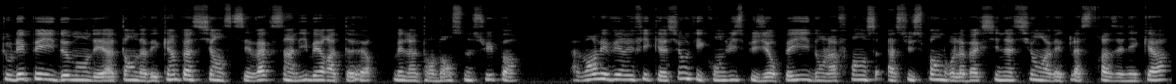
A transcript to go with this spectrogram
Tous les pays demandent et attendent avec impatience ces vaccins libérateurs, mais l'intendance ne suit pas. Avant les vérifications qui conduisent plusieurs pays, dont la France, à suspendre la vaccination avec l'AstraZeneca,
